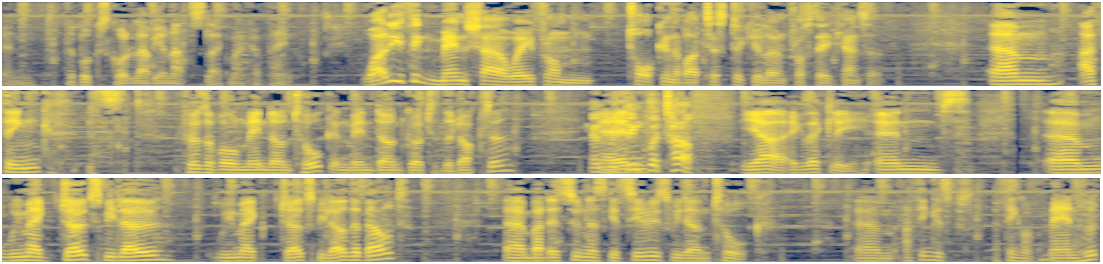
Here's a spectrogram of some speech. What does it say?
And the book is called Love Your Nuts, like my campaign. Why do you think men shy away from talking about testicular and prostate cancer? Um, I think it's, first of all, men don't talk and men don't go to the doctor. And, we think we're tough. Yeah, exactly. And um, we make jokes below. We make jokes below the belt, um, but as soon as it gets serious, we don't talk. Um, I think it's a thing of manhood.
